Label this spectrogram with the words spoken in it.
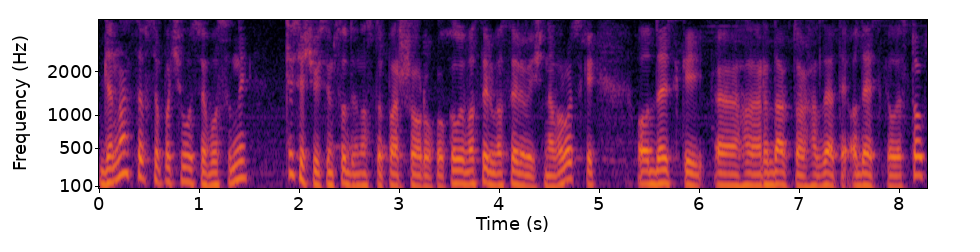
для нас це все почалося восени 1891 року, коли Василь Васильович Навроцький, одеський е, редактор газети Одеський листок,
